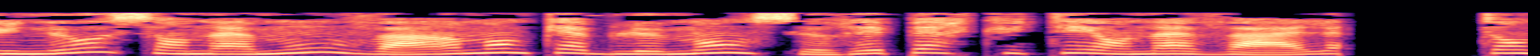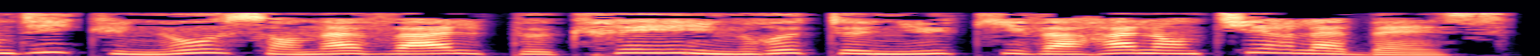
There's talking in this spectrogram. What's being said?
Une hausse en amont va immanquablement se répercuter en aval, tandis qu'une hausse en aval peut créer une retenue qui va ralentir la baisse.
